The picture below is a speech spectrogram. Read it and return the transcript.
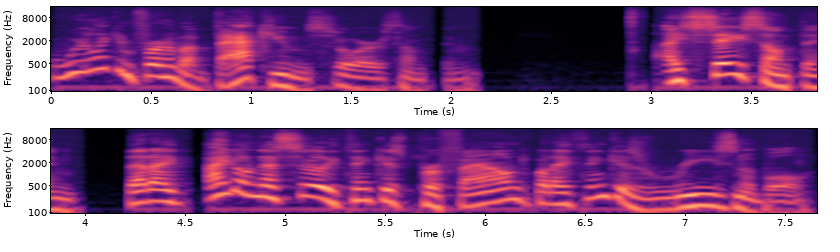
we're like in front of a vacuum store or something. I say something that I, I don't necessarily think is profound, but I think is reasonable.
